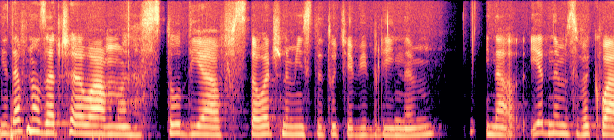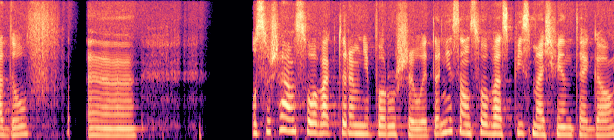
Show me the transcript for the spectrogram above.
niedawno zaczęłam studia w Stołecznym Instytucie Biblijnym i na jednym z wykładów e, usłyszałam słowa, które mnie poruszyły. To nie są słowa z Pisma Świętego,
